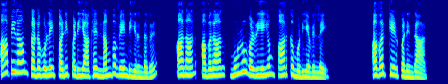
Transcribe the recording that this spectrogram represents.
ஆபிராம் கடவுளை படிப்படியாக நம்ப வேண்டியிருந்தது. ஆனால் அவரால் முழு வழியையும் பார்க்க முடியவில்லை. அவர் கீழ்ப்படிந்தார்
